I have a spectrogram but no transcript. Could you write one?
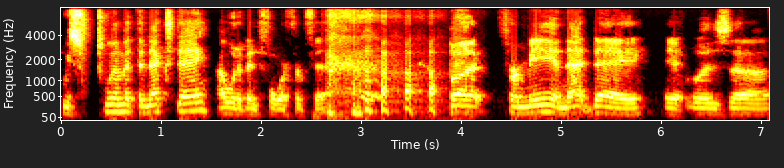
we swim it the next day, I would have been fourth or fifth. but for me, in that day, it was. Uh,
